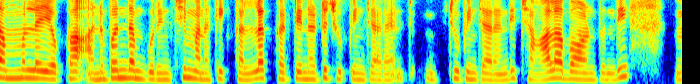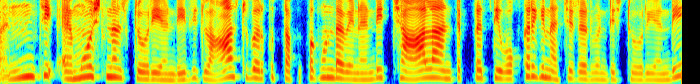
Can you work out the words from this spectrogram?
తమ్ముళ్ళ యొక్క అనుబంధం గురించి మనకి కళ్ళకు కట్టినట్టు చూపించారండి చూపించారండి. చాలా బాగుంటుంది మంచి ఎమోషనల్ స్టోరీ అండి. ఇది లాస్ట్ వరకు తప్పకుండా వినండి. చాలా అంటే ప్రతి ఒక్కరికి నచ్చేటటువంటి స్టోరీ అండి.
